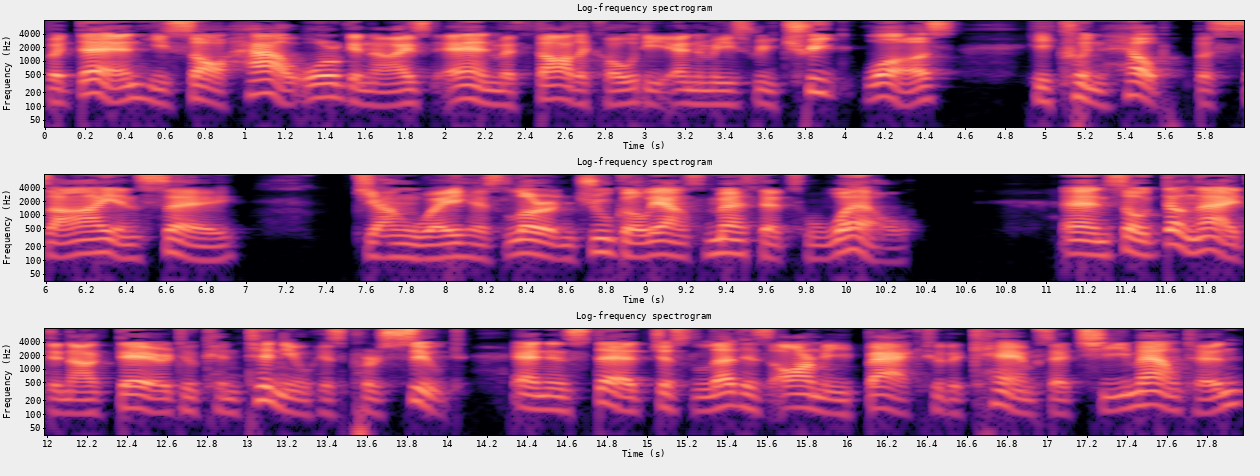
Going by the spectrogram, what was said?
But then he saw how organized and methodical the enemy's retreat was. He couldn't help but sigh and say, Jiang Wei has learned Zhuge Liang's methods well. And so Deng Ai did not dare to continue his pursuit, and instead just led his army back to the camps at Qi Mountain,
